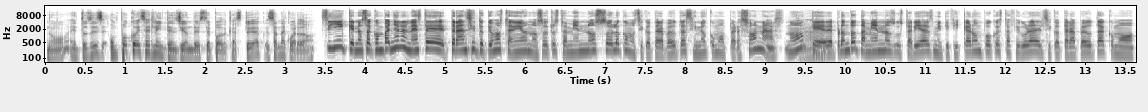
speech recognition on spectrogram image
¿No? Entonces, un poco esa es la intención de este podcast. ¿Estoy de acu- ¿Están de acuerdo? Sí, que nos acompañen en este tránsito que hemos tenido nosotros también, no solo como psicoterapeutas, sino como personas, ¿no? Claro. Que de pronto también nos gustaría desmitificar un poco esta figura del psicoterapeuta como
